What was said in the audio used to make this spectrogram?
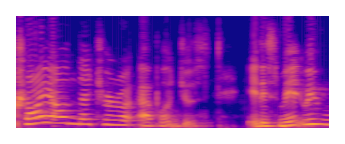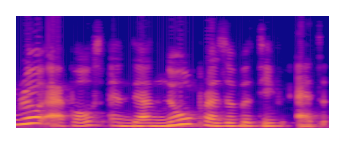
Try our natural apple juice. It is made with real apples and there are no preservative added.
